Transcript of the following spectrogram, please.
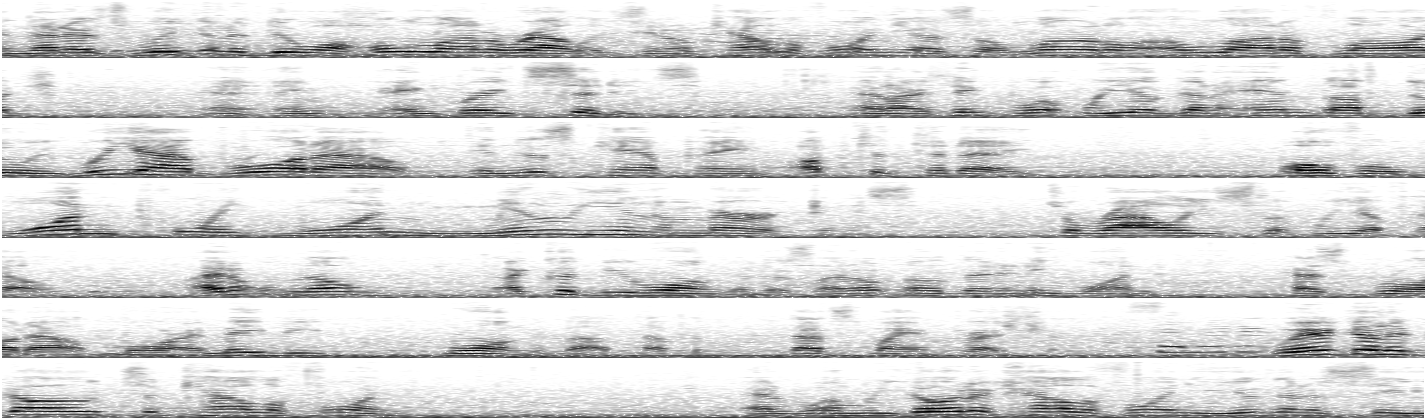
And that is we're going to do a whole lot of rallies. You know, California has a lot, a lot of large and, and, and great cities. And I think what we are going to end up doing, we have brought out in this campaign up to today over 1.1 million Americans to rallies that we have held. I don't know, I could be wrong on this. I don't know that anyone has brought out more. I may be wrong about that, but that's my impression. Senator- We're going to go to California And when we go to California, you're going to see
